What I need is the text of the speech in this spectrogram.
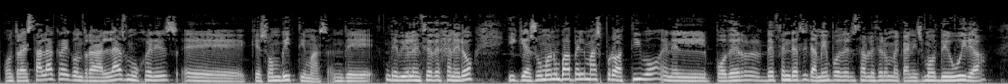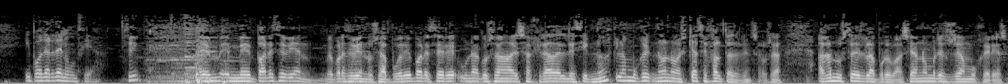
contra esta lacra y contra las mujeres eh, que son víctimas de, de violencia de género y que asuman un papel más proactivo en el poder defenderse y también también poder establecer un mecanismo de huida y poder denunciar. Sí, eh, me parece bien, me parece bien. O sea, puede parecer una cosa exagerada el decir, no es que la mujer, no, no, es que hace falta defensa. O sea, hagan ustedes la prueba, sean hombres o sean mujeres.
